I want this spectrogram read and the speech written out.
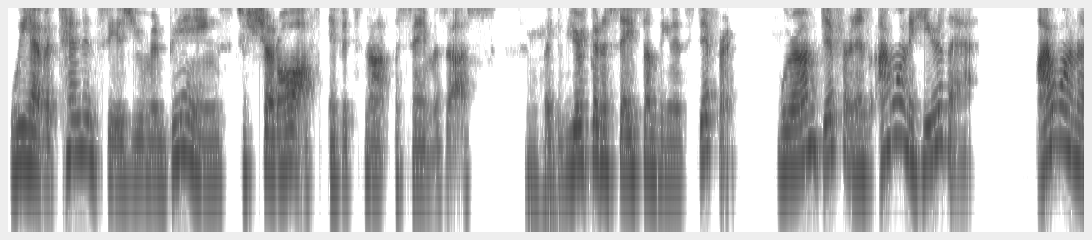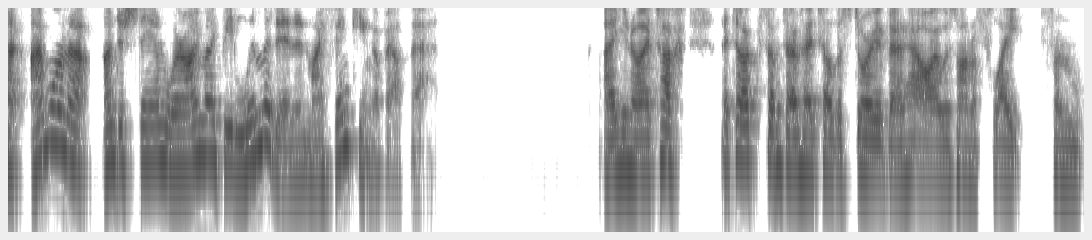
we have a tendency as human beings to shut off if it's not the same as us Mm-hmm. Like if you're going to say something that's different, where I'm different is I want to hear that. I want to I want to understand where I might be limited in my thinking about that. I you know, I talk I talk sometimes I tell the story about how I was on a flight from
